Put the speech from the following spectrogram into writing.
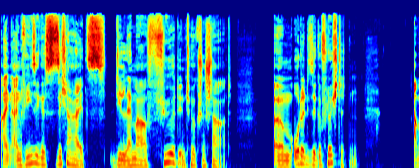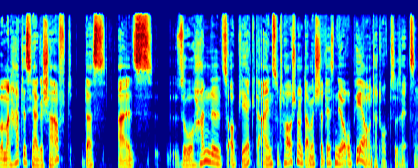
ein, ein riesiges Sicherheitsdilemma für den türkischen Staat ähm, oder diese Geflüchteten. Aber man hat es ja geschafft, das als so Handelsobjekt einzutauschen und damit stattdessen die Europäer unter Druck zu setzen.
